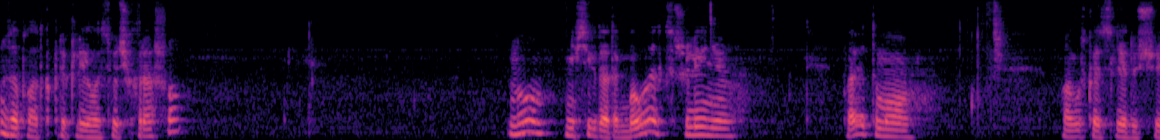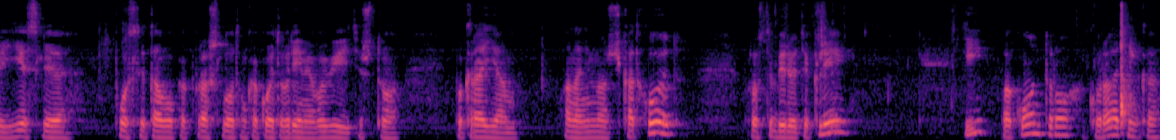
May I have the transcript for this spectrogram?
Заплатка приклеилась очень хорошо. Но не всегда так бывает, к сожалению. Поэтому могу сказать следующее. Если после того, как прошло там какое-то время, вы видите, что по краям она немножечко отходит, просто берете клей и по контуру аккуратненько,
